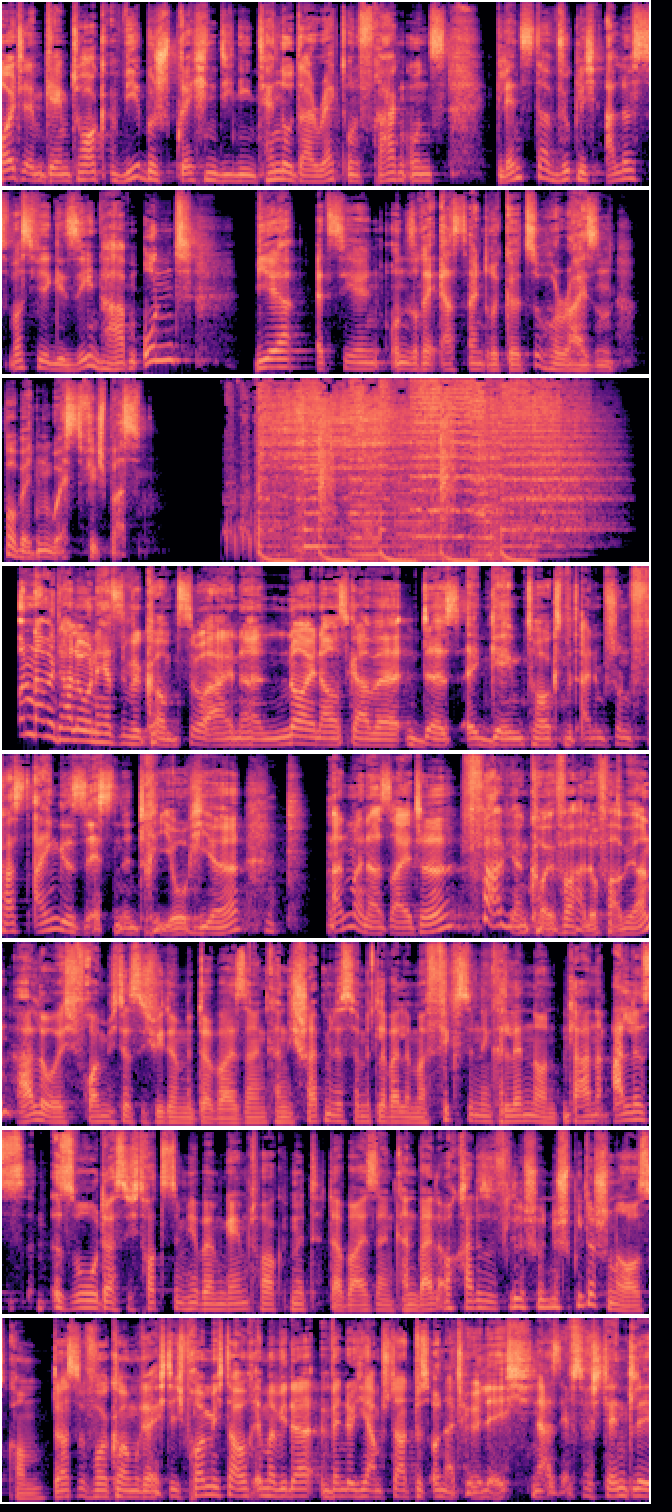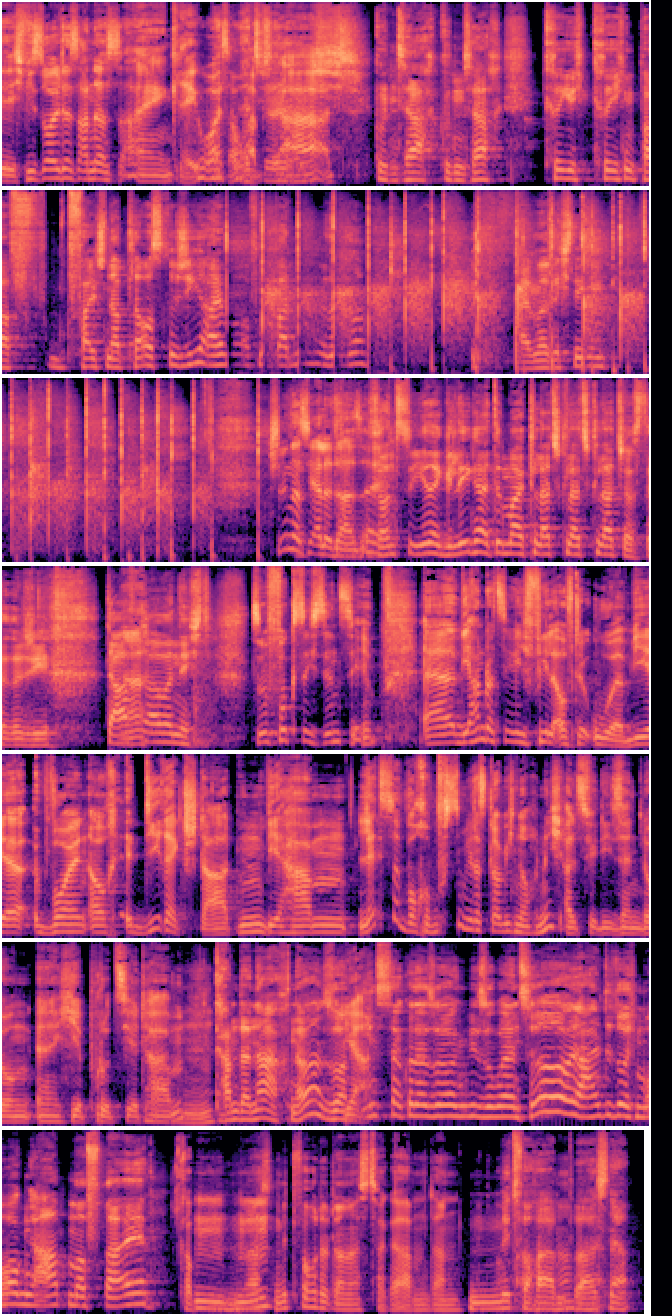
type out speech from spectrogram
Heute im Game Talk, wir besprechen die Nintendo Direct und fragen uns, glänzt da wirklich alles, was wir gesehen haben? Und wir erzählen unsere Ersteindrücke zu Horizon Forbidden West. Viel Spaß. Und damit hallo und herzlich willkommen zu einer neuen Ausgabe des Game Talks mit einem schon fast eingesessenen Trio hier. An meiner Seite Fabian Käufer. Hallo Fabian. Hallo, ich freue mich, dass ich wieder mit dabei sein kann. Ich schreibe mir das ja mittlerweile mal fix in den Kalender und plane alles so, dass ich trotzdem hier beim Game Talk mit dabei sein kann, weil auch gerade so viele schöne Spiele schon rauskommen. Da hast du vollkommen recht. Ich freue mich da auch immer wieder, wenn du hier am Start bist. Und natürlich, na selbstverständlich. Wie soll das anders sein? Gregor ist auch natürlich. am Start. Guten Tag, guten Tag. Kriege ich, krieg ich ein paar falschen Applaus, Regie, einmal auf den Button oder so? Einmal richtigen. Schön, dass ihr alle da seid. Sonst zu jeder Gelegenheit immer Klatsch, Klatsch, Klatsch aus der Regie. Darf ja, aber nicht. So fuchsig sind sie. Äh, wir haben tatsächlich viel auf der Uhr. Wir wollen auch direkt starten. Wir haben, letzte Woche wussten wir das glaube ich noch nicht, als wir die Sendung äh, hier produziert haben. Mhm. Kam danach, ne? So am ja. Dienstag oder so irgendwie so ganz, oh, haltet euch morgen Abend mal frei. Ich glaube, mhm. war es Mittwoch oder Donnerstagabend dann? Mittwochabend ne? war es, ja.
